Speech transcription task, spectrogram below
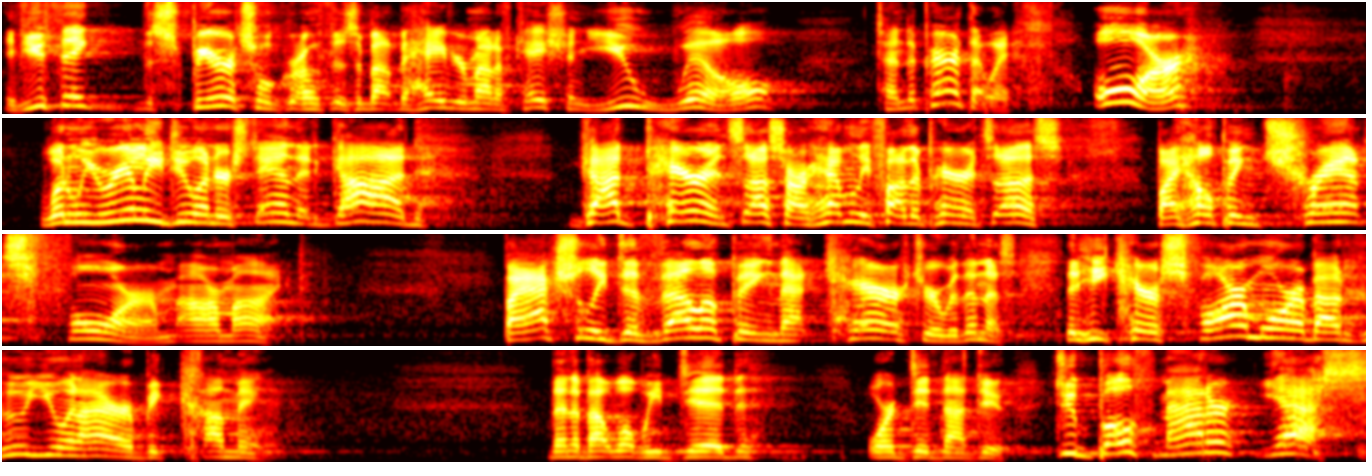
If you think the spiritual growth is about behavior modification, you will tend to parent that way. Or when we really do understand that God, God parents us, our Heavenly Father parents us by helping transform our mind by actually developing that character within us, that He cares far more about who you and I are becoming than about what we did or did not do. Do both matter? Yes.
